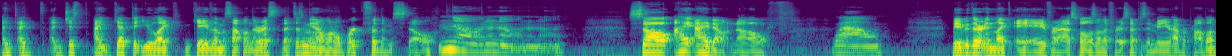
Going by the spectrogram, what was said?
I, I, I just I get that you like gave them a slap on the wrist. That doesn't mean I want to work for them still. No, no, no, no, no. So I I don't know. Wow. Maybe they're in like AA for assholes on the first episode. Maybe you have a problem,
